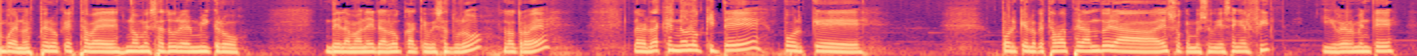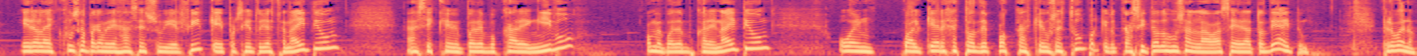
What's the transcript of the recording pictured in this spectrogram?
Bueno, espero que esta vez no me sature el micro de la manera loca que me saturó la otra vez. La verdad es que no lo quité porque porque lo que estaba esperando era eso, que me subiese en el feed y realmente era la excusa para que me dejase subir el feed, que por cierto ya está en iTunes, así es que me puedes buscar en ebook o me puedes buscar en iTunes o en cualquier gestor de podcast que uses tú, porque casi todos usan la base de datos de iTunes. Pero bueno,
